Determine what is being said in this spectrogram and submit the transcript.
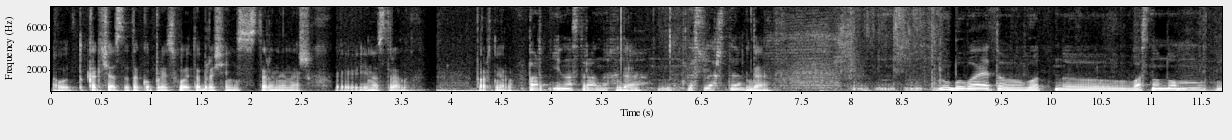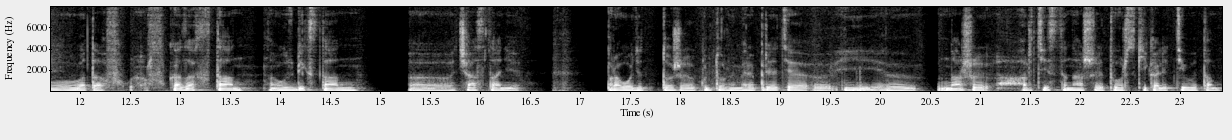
А вот как часто такое происходит, обращение со стороны наших э, иностранных партнеров? Пар иностранных да. государств, да? Да. Ну, бывает вот э, в основном в, это, в Казахстан, Узбекистан, э, часто они проводят тоже культурные мероприятия, э, и наши артисты, наши творческие коллективы там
